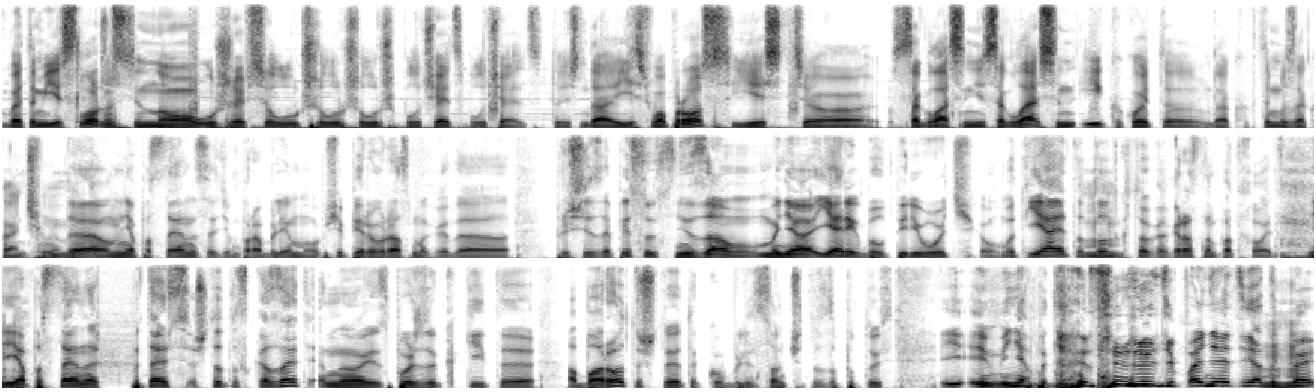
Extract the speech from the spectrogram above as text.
в этом есть сложности, но уже все лучше, лучше, лучше получается, получается. То есть, да, есть вопрос, есть э, согласен, не согласен, и какой-то, да, как-то мы заканчиваем. Да, это. у меня постоянно с этим проблема. Вообще первый раз мы когда пришли записывать с Низамом, у меня Ярик был переводчиком. Вот я это тот, кто как раз на подхвате. И я постоянно пытаюсь что-то сказать, но использую какие-то обороты, что я такой, блин, сам что-то запутаюсь. И, и меня пытаются люди понять, и я такой,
